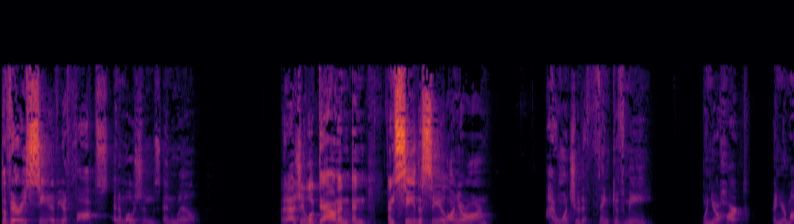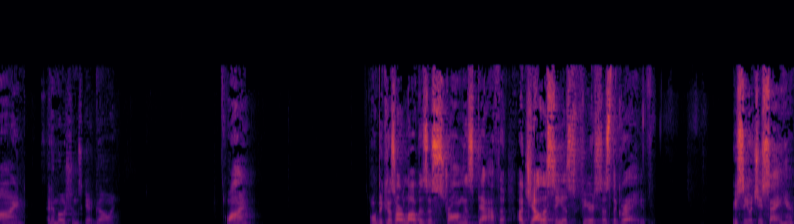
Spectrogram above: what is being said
the very seat of your thoughts and emotions and will. And as you look down and, and, and see the seal on your arm, I want you to think of me when your heart and your mind and emotions get going. Why? Well, because our love is as strong as death, a, a jealousy as fierce as the grave. You see what she's saying here?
